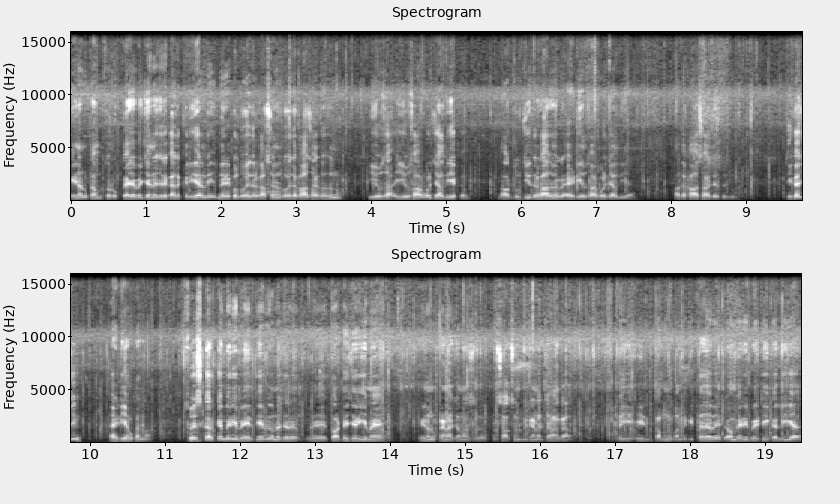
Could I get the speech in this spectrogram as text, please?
ਇਹਨਾਂ ਨੂੰ ਕੰਮ ਤੋਂ ਰੋਕਿਆ ਜਾਵੇ ਜਿੰਨਾ ਚਿਰ ਗੱਲ ਕਲੀਅਰ ਹੁੰਦੀ ਮੇਰੇ ਕੋਲ ਦੋਏ ਦਰਖਾਸਤਾਂ ਨੇ ਦੋਏ ਦਿਖਾ ਸਕਦਾ ਤੁਹਾਨੂੰ। ਈਓ ਸਾਹਿਬ ਈਓ ਸਾਹਿਬ ਕੋਲ ਚੱਲਦੀ ਇੱਕ ਔਰ ਦੂਜੀ ਦਰਖਾਸਤ ਮੇਰੇ ਕੋਲ ਐਸਡੀਐਮ ਸਾਹਿਬ ਕੋਲ ਚੱਲਦੀ ਆ। ਆ ਦਿਖਾ ਸਕਦੇ ਹੋ ਤੁਸੀਂ। ਠੀਕ ਆ ਜੀ? ਐਸਡੀਐਮ ਖੰਨਾ। ਸੋ ਇਸ ਕਰਕੇ ਮੇਰੀ ਬੇਨਤੀ ਹੈ ਵੀ ਉਹਨਾਂ ਚਿਰ ਤੁਹਾਡੇ ਜਰੀਏ ਮੈਂ ਇਹਨਾਂ ਨੂੰ ਕਹਿਣਾ ਚਾਹੁੰਦਾ ਪ੍ਰਸ਼ਾਸਨ ਨੂੰ ਵੀ ਕਹਿਣਾ ਚਾਹਾਂਗਾ ਵੀ ਇਹ ਕੰਮ ਨੂੰ ਬੰਦ ਕੀਤਾ ਜਾਵੇ ਕਿਉਂ ਮੇਰੀ ਬੇਟੀ ਇਕੱਲੀ ਆ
